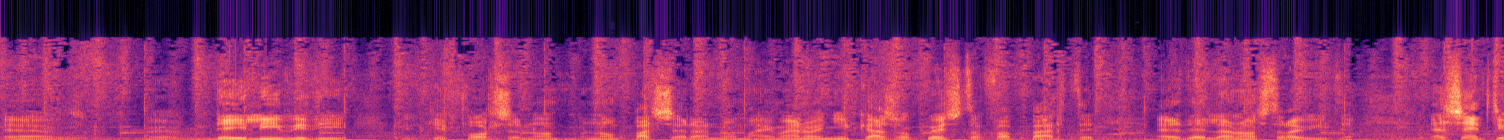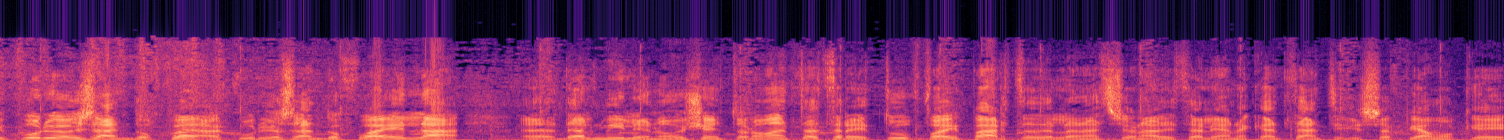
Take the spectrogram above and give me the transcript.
eh, dei lividi che forse non, non, passeranno mai, ma in ogni caso questo fa parte eh, della nostra vita. E senti, curiosando qua, curiosando qua e là, eh, dal 1993 tu fai parte della nazionale italiana cantanti che sappiamo che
